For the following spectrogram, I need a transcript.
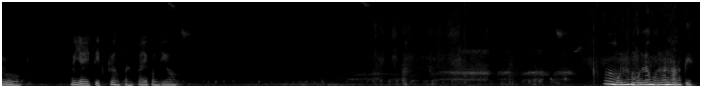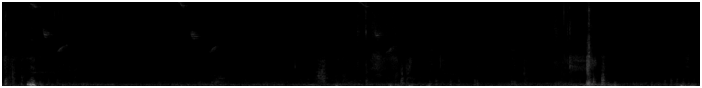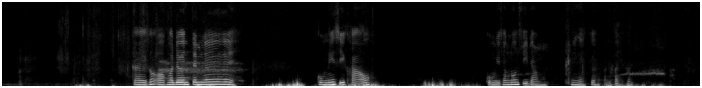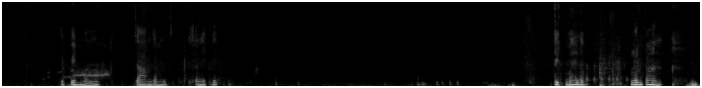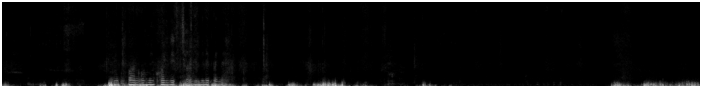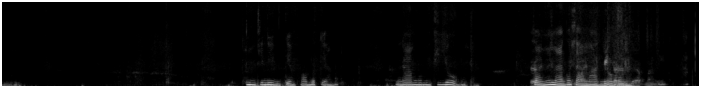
ดูพ่อใหญ่ติดเครื่องปั่นไฟคนเดียว เออหมุนแล้วหมุนแล้วหมุนแล้วน่ารักดี ไก่ก็ออกมาเดินเต็มเลย กลุ่มนี้สีขาว กลุ่มอยู่ทางโน้นสีดำนี่ไงเครื่องปั่นไฟก็จะเป็นเหมือนจามแต่มันชนิดเล็กติดไว้กับรถบ้าน รถบ้านก็ ไม่ค่อยได้ใช้ไม่ได้ไปไหนอืมที่นี่มันเตรียมพร้อมทุกอย่างน้ำก็มีที่โยกเลยไฟไม่มาก็สามารถโยกได้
